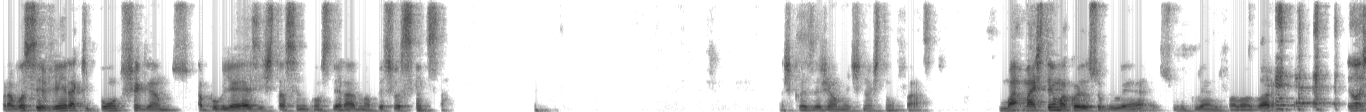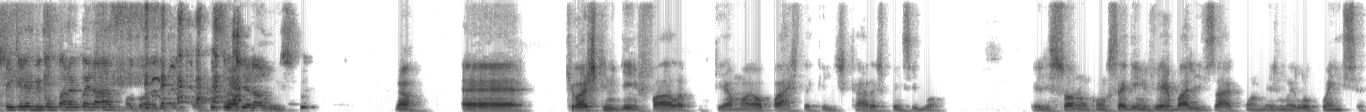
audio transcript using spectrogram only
Para você ver a que ponto chegamos, a Pugliese está sendo considerada uma pessoa sensata. As coisas realmente não estão fáceis. Mas tem uma coisa sobre o Leandro, sobre o que o Leandro falou agora. Eu achei que ele ia me comparar com o Erasmo agora, né? a pessoa de Araújo. Não. É, que eu acho que ninguém fala, porque a maior parte daqueles caras pensa igual eles só não conseguem verbalizar com a mesma eloquência,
